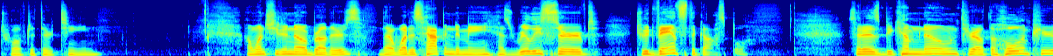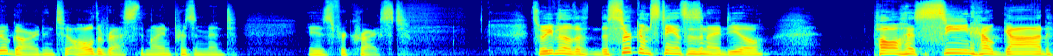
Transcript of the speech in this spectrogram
12 to 13. I want you to know, brothers, that what has happened to me has really served to advance the gospel. So it has become known throughout the whole imperial guard and to all the rest that my imprisonment is for Christ. So even though the, the circumstance isn't ideal, Paul has seen how God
